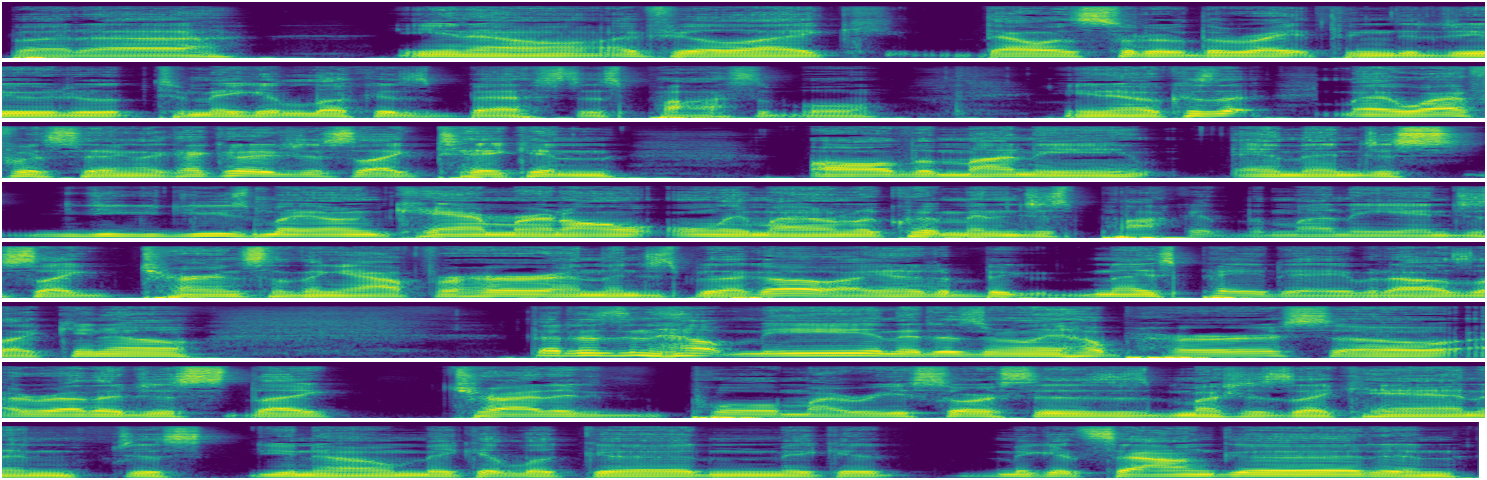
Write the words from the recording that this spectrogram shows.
But uh, you know, I feel like that was sort of the right thing to do to to make it look as best as possible. You know, because my wife was saying like I could have just like taken all the money and then just use my own camera and all only my own equipment and just pocket the money and just like turn something out for her and then just be like, oh, I had a big nice payday. But I was like, you know, that doesn't help me and that doesn't really help her. So I'd rather just like try to pull my resources as much as I can and just, you know, make it look good and make it make it sound good and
